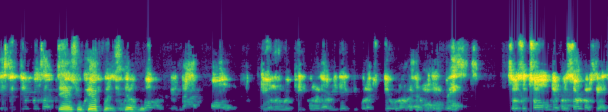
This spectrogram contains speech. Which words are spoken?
it's a different Yeah, it's a difference, when you're different. You're not home dealing with people and everyday people that you deal with on an everyday basis. So it's a total different circumstance.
